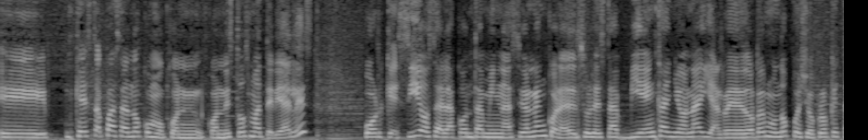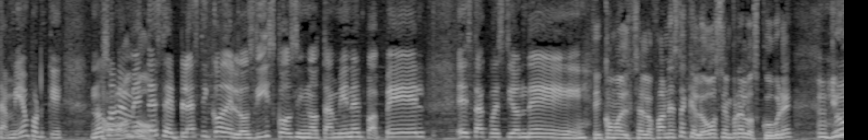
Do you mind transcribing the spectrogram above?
eh, qué está pasando como con, con estos materiales. porque sí, o sea, la contaminación en Corea del Sur está bien cañona y alrededor del mundo, pues yo creo que también, porque no Todo. solamente es el plástico de los discos, sino también el papel, esta cuestión de... Sí, como el celofán este que luego siempre los cubre. Yo,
